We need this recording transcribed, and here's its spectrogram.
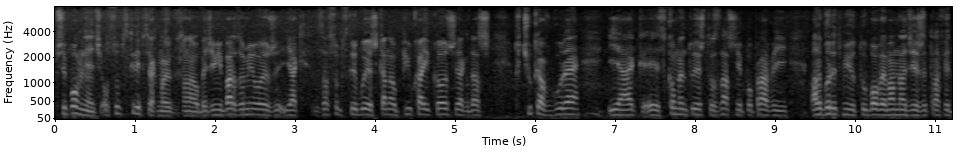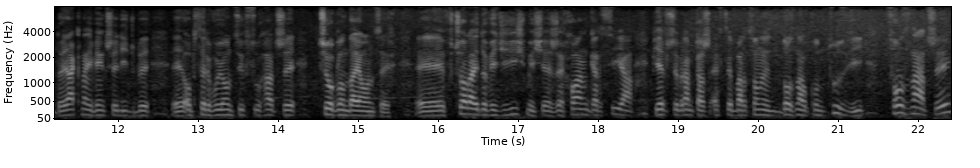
przypomnieć o subskrypcjach mojego kanału. Będzie mi bardzo miło, jak zasubskrybujesz kanał Piłka i Kosz, jak dasz kciuka w górę i jak yy, skomentujesz, to znacznie poprawi algorytmy YouTube'owe. Mam nadzieję, że trafię do jak największej liczby yy, obserwujących słuchaczy czy oglądających. Wczoraj dowiedzieliśmy się, że Juan Garcia, pierwszy bramkarz FC Barcelony, doznał kontuzji, co znaczy,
